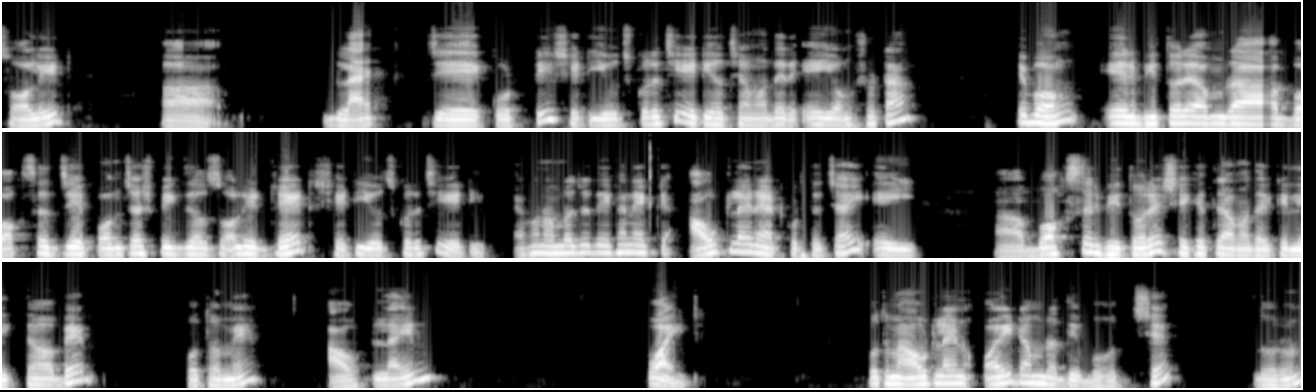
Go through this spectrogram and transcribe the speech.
সলিড ব্ল্যাক যে কোডটি সেটি ইউজ করেছি। এটি হচ্ছে আমাদের এই অংশটা। এবং এর ভিতরে আমরা বক্সের যে পঞ্চাশ পিক্সেল সলিড রেড সেটি ইউজ করেছি এটি। এখন আমরা যদি এখানে একটি আউটলাইন অ্যাড করতে চাই, এই বক্সের ভিতরে, সেক্ষেত্রে আমাদেরকে লিখতে হবে প্রথমে আউটলাইন হোয়াইট প্রথমে আউটলাইন হোয়াইট আমরা দেব হচ্ছে, ধরুন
